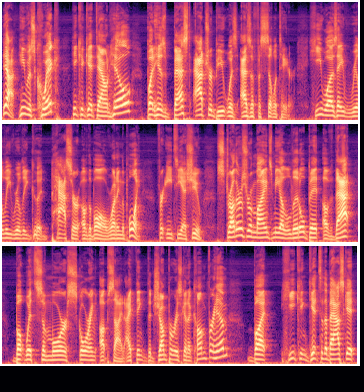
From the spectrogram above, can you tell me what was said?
Yeah, he was quick. He could get downhill, but his best attribute was as a facilitator. He was a really, really good passer of the ball, running the point for ETSU. Struthers reminds me a little bit of that, but with some more scoring upside. I think the jumper is going to come for him, but he can get to the basket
